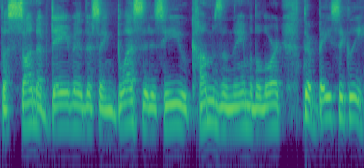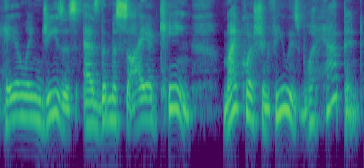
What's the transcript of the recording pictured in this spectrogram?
the son of David. They're saying, Blessed is he who comes in the name of the Lord. They're basically hailing Jesus as the Messiah king. My question for you is what happened?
